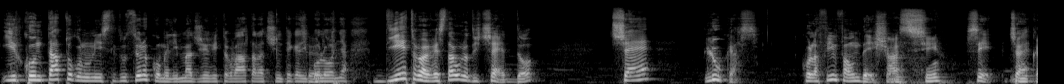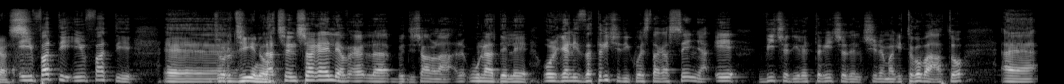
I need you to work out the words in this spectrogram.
il contatto con un'istituzione come l'immagine ritrovata alla Cineteca certo. di Bologna. Dietro al restauro di Ceddo c'è Lucas con la Film Foundation. Ah sì? Sì, cioè, e infatti, infatti eh, Giorgino. la Cenciarelli, la, diciamo, la, una delle organizzatrici di questa rassegna e vice direttrice del Cinema Ritrovato, eh,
